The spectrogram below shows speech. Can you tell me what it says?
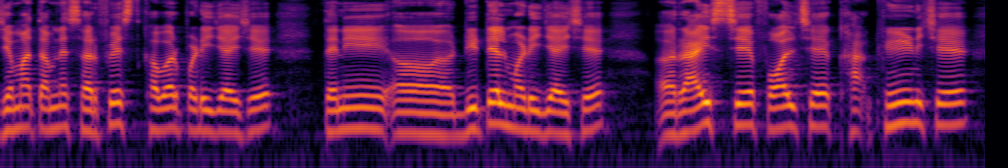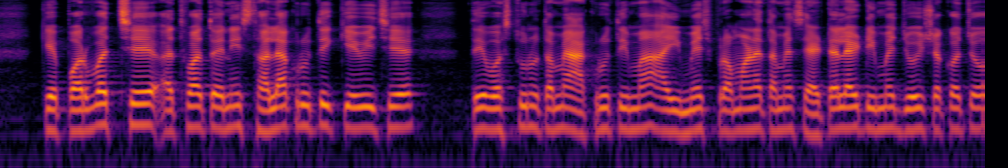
જેમાં તમને સરફેસ ખબર પડી જાય છે, તેની ડિટેલ મળી જાય છે. રાઈસ છે ફોલ છે ખીણ છે કે પર્વત છે અથવા તો એની સ્થલાકૃતિ કેવી છે તે વસ્તુનું તમે આકૃતિમાં આ ઇમેજ પ્રમાણે તમે સેટેલાઇટ ઇમેજ જોઈ શકો છો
